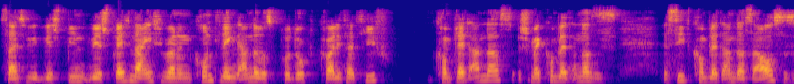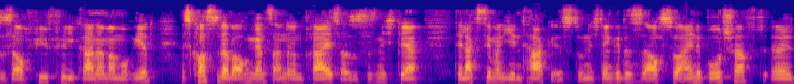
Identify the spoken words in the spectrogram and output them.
Das heißt, wir, wir, spielen, wir sprechen da eigentlich über ein grundlegend anderes Produkt, qualitativ komplett anders, schmeckt komplett anders, es, es sieht komplett anders aus, es ist auch viel filigraner marmoriert, es kostet aber auch einen ganz anderen Preis, also es ist nicht der, der Lachs, den man jeden Tag isst. Und ich denke, das ist auch so eine Botschaft, äh,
